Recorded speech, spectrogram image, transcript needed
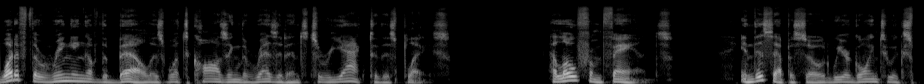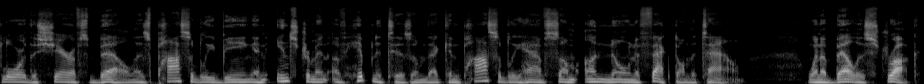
What if the ringing of the bell is what's causing the residents to react to this place? Hello from fans. In this episode, we are going to explore the sheriff's bell as possibly being an instrument of hypnotism that can possibly have some unknown effect on the town. When a bell is struck,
